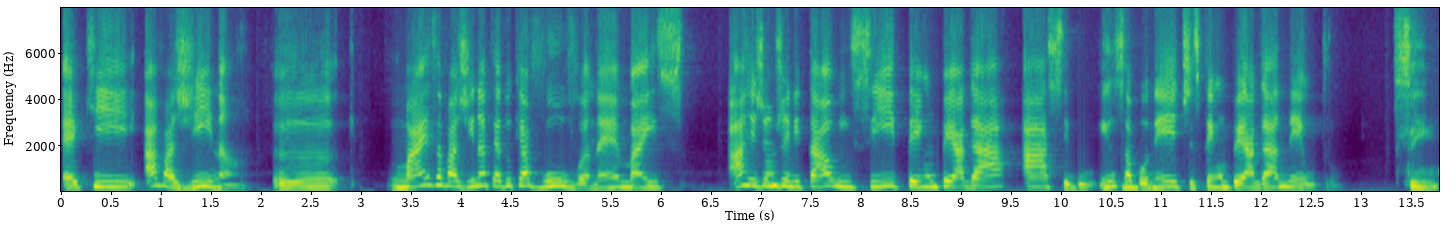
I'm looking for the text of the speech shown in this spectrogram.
é que a vagina, uh, mais a vagina até do que a vulva, né? Mas a região genital em si tem um pH ácido e os sabonetes têm um pH neutro. Sim.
